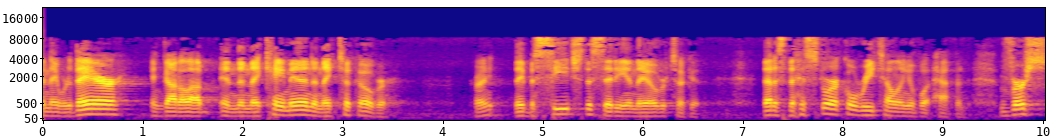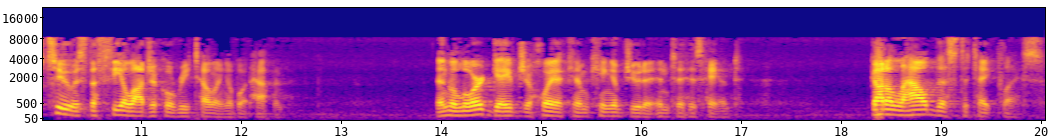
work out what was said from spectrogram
and they were there and God allowed, and then they came in and they took over. Right? They besieged the city and they overtook it. That is the historical retelling of what happened. Verse 2 is the theological retelling of what happened. And the Lord gave Jehoiakim, king of Judah, into his hand. God allowed this to take place.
